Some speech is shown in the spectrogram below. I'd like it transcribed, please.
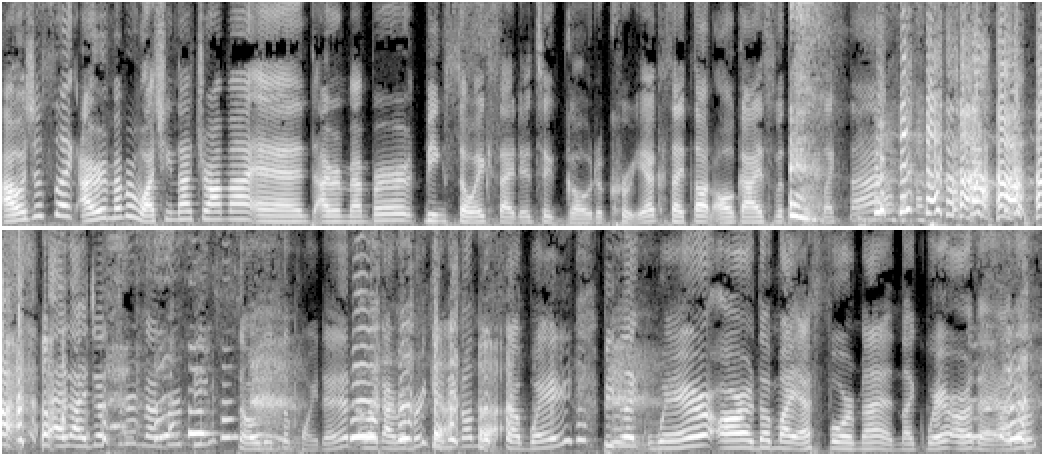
I was just like, I remember watching that drama and I remember being so excited to go to Korea because I thought all guys would look like that. and I just remember being so disappointed. Like, I remember getting on the subway, being like, where are the my F4 men? Like, where are they? I don't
